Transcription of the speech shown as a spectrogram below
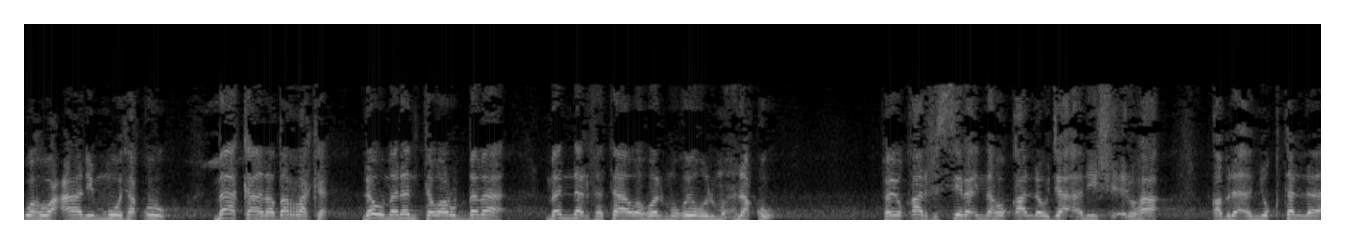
وهو عان موثق. ما كان ضرك لو مننت وربما من الفتى وهو المغيظ المحنق. فيقال في السيرة إنه قال لو جاءني شعرها قبل أن يقتل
